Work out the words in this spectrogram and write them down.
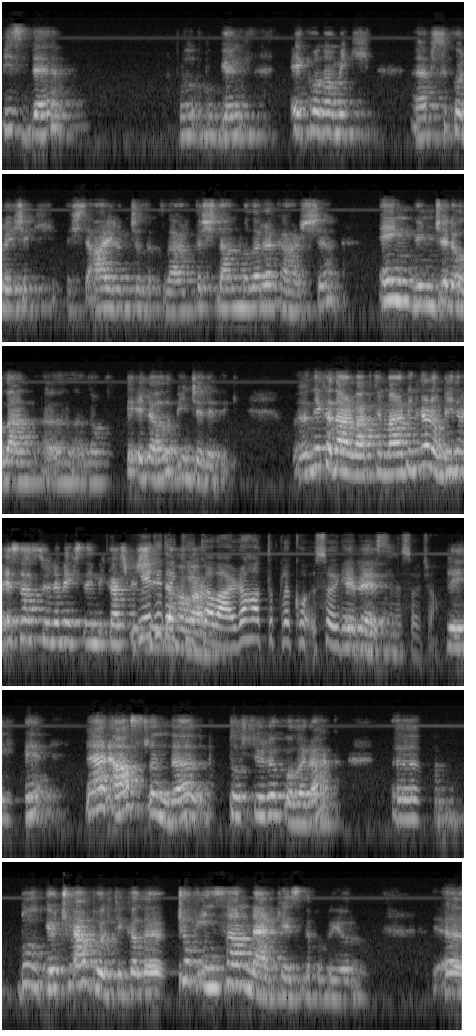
biz de bu, bugün ekonomik, e, psikolojik işte ayrımcılıklar, dışlanmalara karşı en güncel olan e, noktayı ele alıp inceledik. E, Ne kadar vaktim var bilmiyorum benim esas söylemek istediğim birkaç bir 7 şey daha dakika var. var. Rahatlıkla söyleyebilirsiniz hocam. Peki. Ben aslında sosyolog olarak e, bu göçmen politikaları çok insan merkezli buluyorum. E,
